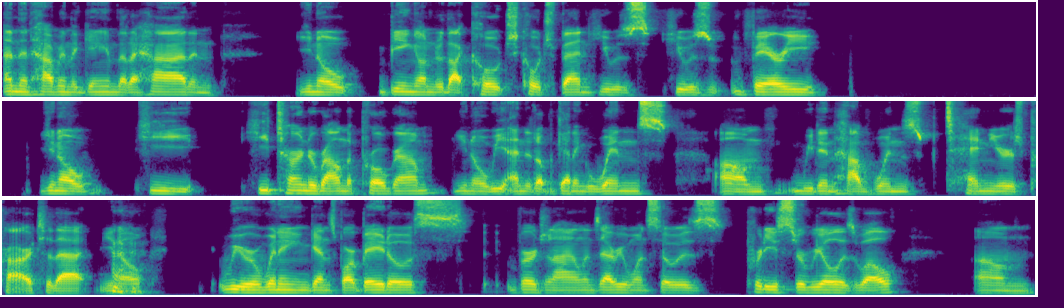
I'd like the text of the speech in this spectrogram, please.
and then having the game that I had and you know being under that coach coach Ben he was he was very you know, he he turned around the program. You know, we ended up getting wins. Um, we didn't have wins 10 years prior to that. You know, we were winning against Barbados, Virgin Islands, everyone. So it was pretty surreal as well. Um,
